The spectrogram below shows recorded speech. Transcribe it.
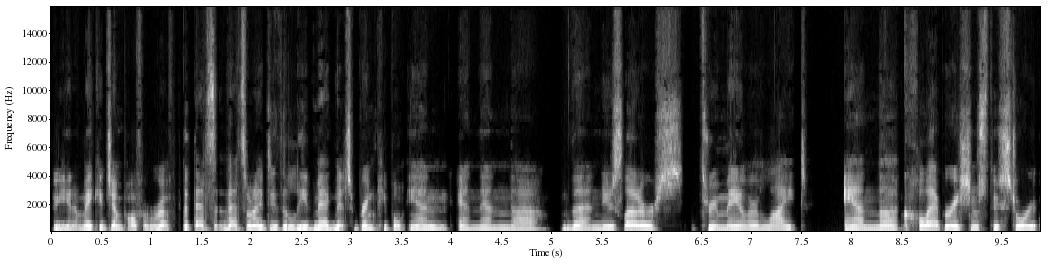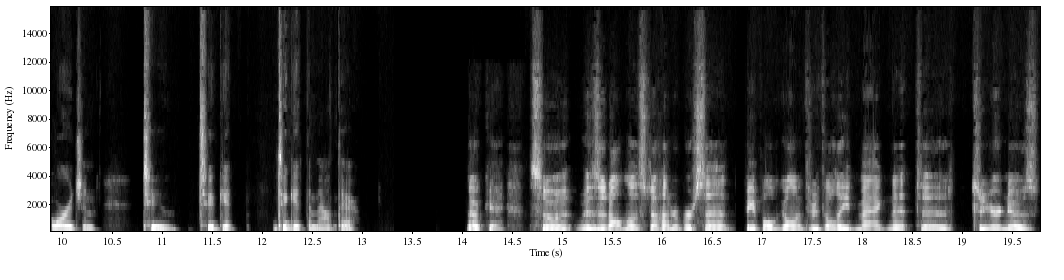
you know make you jump off a roof. But that's that's what i do. The lead magnet to bring people in and then the the newsletters through MailerLite and the collaborations through StoryOrigin to to get to get them out there. Okay. So is it almost 100% people going through the lead magnet to to your news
